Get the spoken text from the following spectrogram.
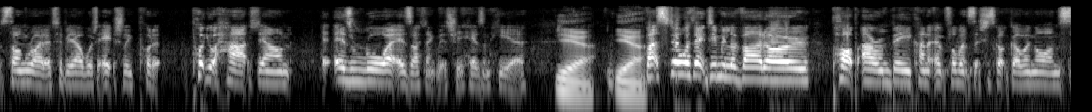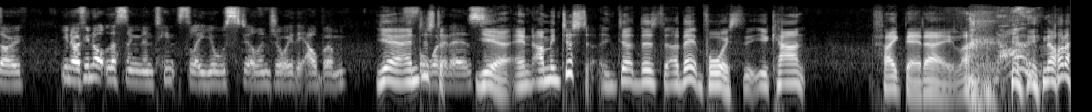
songwriter to be able to actually put it put your heart down as raw as I think that she has in here. yeah. Yeah. But still with that Demi Lovato pop R and B kind of influence that she's got going on. So, you know, if you're not listening intensely, you'll still enjoy the album. Yeah, and for just what it is. yeah, and I mean, just uh, there's uh, that voice that you can't fake that, eh? Like, you know, I,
